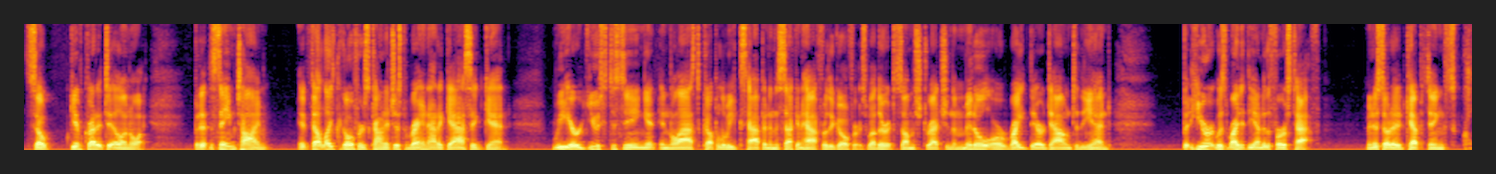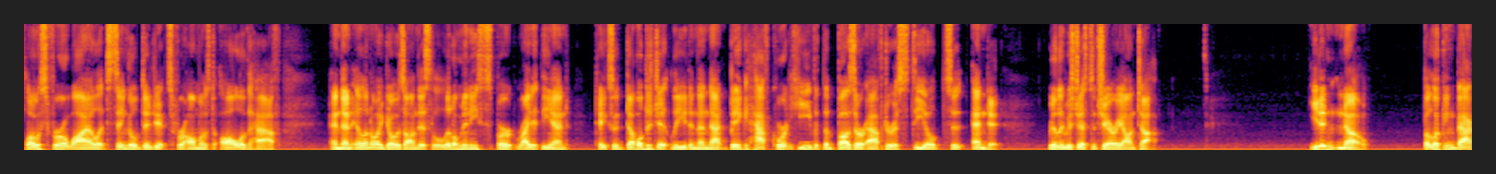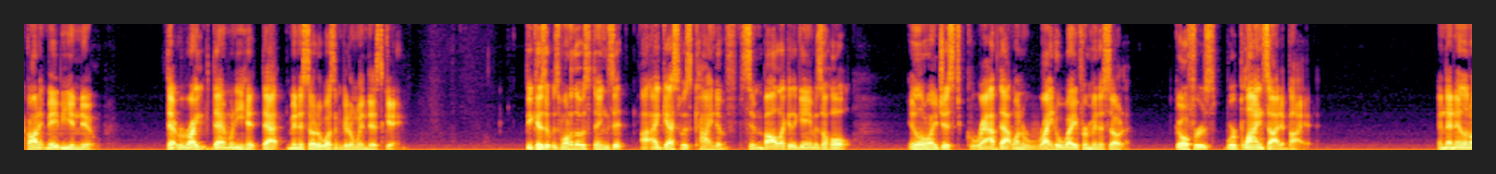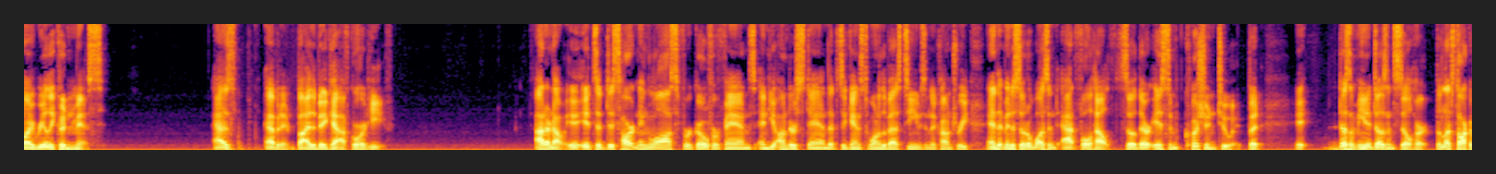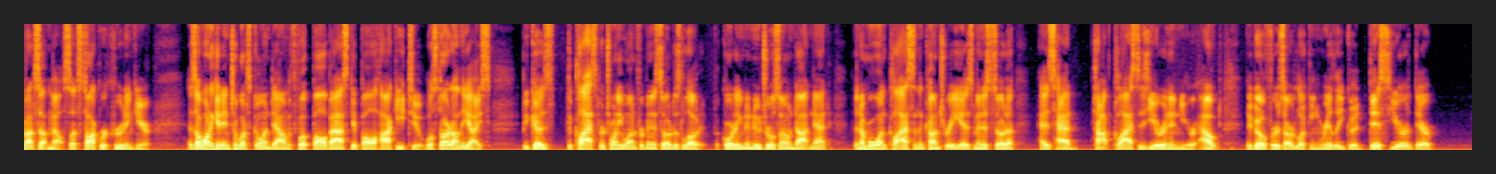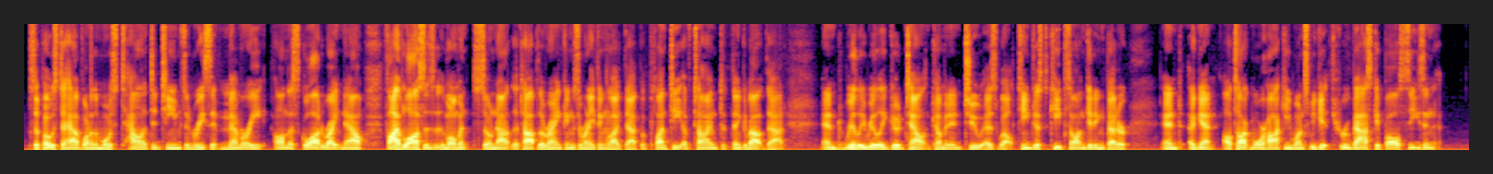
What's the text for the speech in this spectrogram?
So give credit to Illinois. But at the same time, it felt like the Gophers kind of just ran out of gas again. We are used to seeing it in the last couple of weeks happen in the second half for the Gophers, whether it's some stretch in the middle or right there down to the end. But here it was right at the end of the first half. Minnesota had kept things close for a while at single digits for almost all of the half. And then Illinois goes on this little mini spurt right at the end, takes a double digit lead, and then that big half court heave at the buzzer after a steal to end it really was just a cherry on top you didn't know, but looking back on it, maybe you knew that right then when he hit that, Minnesota wasn't going to win this game. Because it was one of those things that I guess was kind of symbolic of the game as a whole. Illinois just grabbed that one right away from Minnesota. Gophers were blindsided by it. And then Illinois really couldn't miss. As evident by the big half court heave. I don't know. It's a disheartening loss for Gopher fans, and you understand that it's against one of the best teams in the country, and that Minnesota wasn't at full health. So there is some cushion to it, but it doesn't mean it doesn't still hurt. But let's talk about something else. Let's talk recruiting here, as I want to get into what's going down with football, basketball, hockey, too. We'll start on the ice, because the class for 21 for Minnesota is loaded. According to NeutralZone.net, the number one class in the country, as Minnesota has had top classes year in and year out. The Gophers are looking really good this year. They're supposed to have one of the most talented teams in recent memory on the squad right now. Five losses at the moment, so not at the top of the rankings or anything like that, but plenty of time to think about that. And really, really good talent coming in too as well. Team just keeps on getting better. And again, I'll talk more hockey once we get through basketball season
